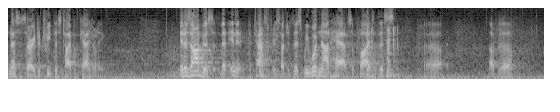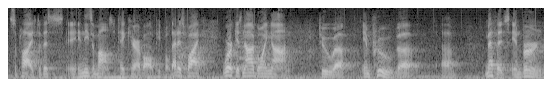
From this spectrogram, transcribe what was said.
necessary to treat this type of casualty. It is obvious that in a catastrophe such as this, we would not have supplies of this, uh, of the supplies to this in these amounts to take care of all people. That is why work is now going on to uh, improve uh, uh methods in burn,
